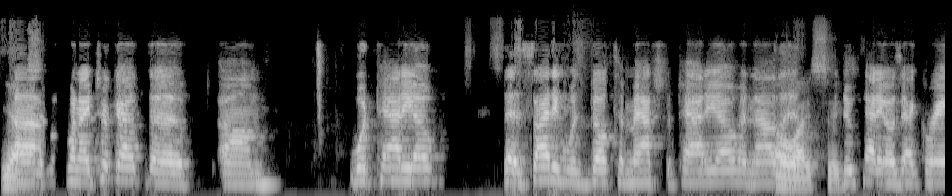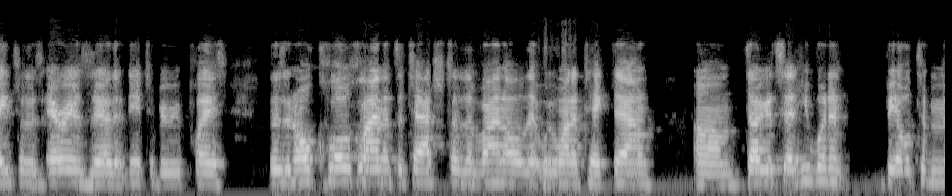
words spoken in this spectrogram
Yes. uh, when I took out the um, wood patio, the siding was built to match the patio, and now Oh, the I see. new patio is at grade, so there's areas there that need to be replaced. There's an old clothesline that's attached to the vinyl that we want to take down. Um, Doug had said he wouldn't be able to, m-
